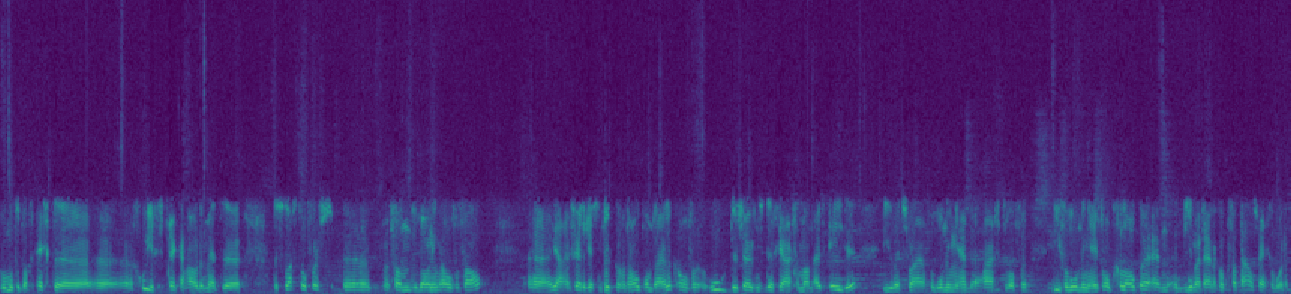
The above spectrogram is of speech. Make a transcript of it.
we moeten toch echt uh, goede gesprekken houden met de slachtoffers eh, van de woningoverval. Ja, en verder is natuurlijk nog een hoop onduidelijk over hoe de 27-jarige man uit Ede, die we met zware verwondingen hebben aangetroffen, die verwondingen heeft opgelopen en, en die hem uiteindelijk ook fataal zijn geworden.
